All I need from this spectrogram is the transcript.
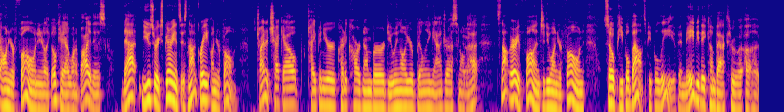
on your phone and you're like, okay, I want to buy this, that user experience is not great on your phone. Trying to check out, type in your credit card number, doing all your billing address and all that, it's not very fun to do on your phone. So people bounce, people leave, and maybe they come back through a, a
